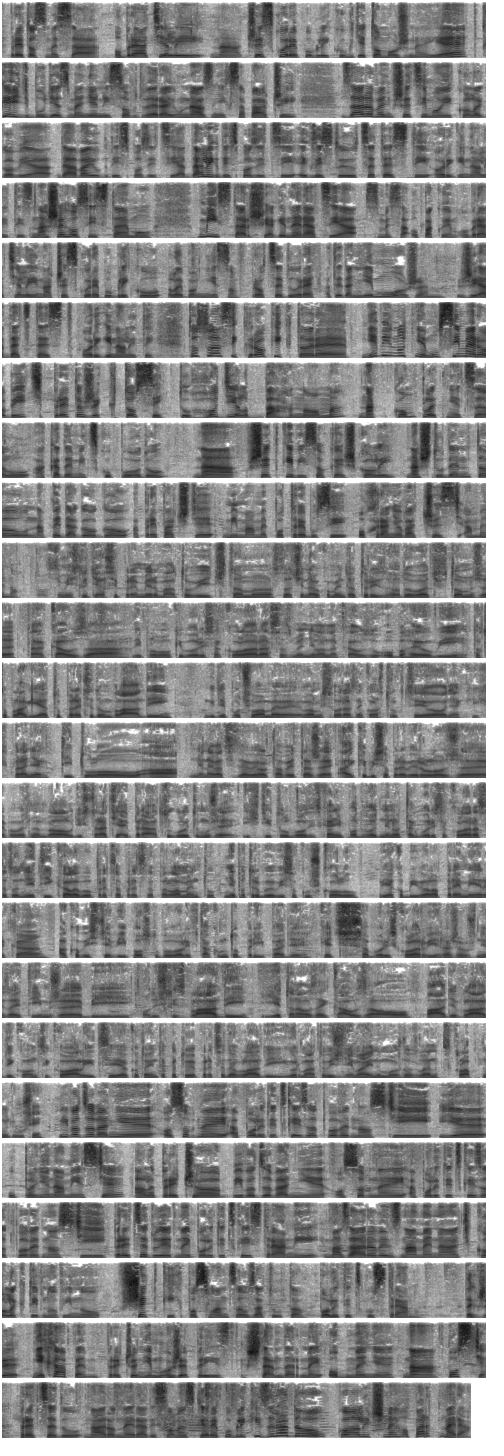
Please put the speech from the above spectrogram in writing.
Preto sme sa obrátili na Českú republiku, kde to možné je. Keď bude zmenený software aj u nás, nech sa páči. Zároveň všetci moji kolegovia dávajú k dispozícii a dali k dispozícii existujúce testy originality z našeho systému. My, staršia generácia, sme sa, opakujem, obrátili na Českú republiku, lebo nie som v procedúre a teda nemôžem žiadať test originality. To sú asi kroky, ktoré nevyhnutne musíme robiť, pretože že kto si tu hodil bahnom na kompletne celú akademickú pôdu, na všetky vysoké školy, na študentov, na pedagógov a prepačte, my máme potrebu si ochraňovať česť a meno. To si myslíte asi premiér Matovič? Tam e, začínajú komentátori zhodovať v tom, že tá kauza diplomovky Borisa Kolára sa zmenila na kauzu obhajoby tohto plagiatu predsedom vlády, kde počúvame veľmi svorazné konstrukcie o nejakých braniach titulov a mňa najviac si zaujala tá veta, že aj keby sa preverilo, že povedzme veľa ľudí stráti aj prácu kvôli tomu, že ich titul titul bol získaný podvodneno, tak Borisa Kolára sa to netýka, lebo predsa predseda parlamentu nepotrebuje vysokú školu. Vy ako bývalá premiérka, ako by ste vy postupovali v takomto prípade, keď sa Boris Kolár vyhraža už dnes aj tým, že by odišli z vlády? Je to naozaj kauza o páde vlády, konci koalície, ako to interpretuje predseda vlády Igor Matovič? Nemá inú možnosť len sklapnúť uši? Vyvodzovanie osobnej a politickej zodpovednosti je úplne na mieste, ale prečo vyvodzovanie osobnej osobnej a politickej zodpovednosti predsedu jednej politickej strany má zároveň znamenať kolektívnu vinu všetkých poslancov za túto politickú stranu. Takže nechápem, prečo nemôže prísť k štandardnej obmene na poste predsedu Národnej rady Slovenskej republiky s radou koaličného partnera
